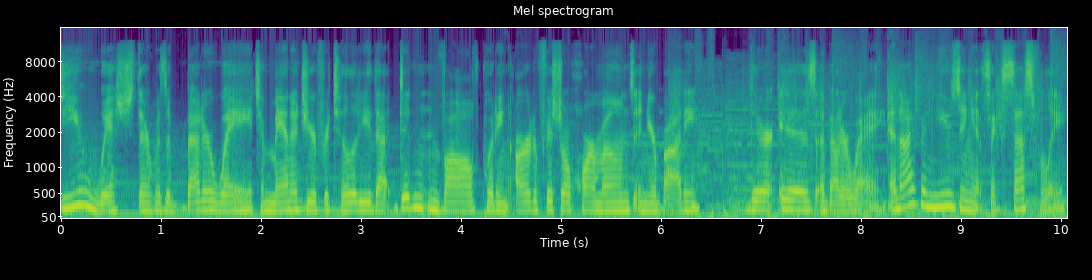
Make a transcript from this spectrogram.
Do you wish there was a better way to manage your fertility that didn't involve putting artificial hormones in your body? There is a better way, and I've been using it successfully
